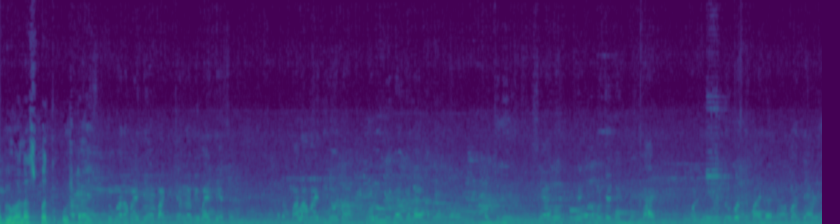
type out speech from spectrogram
अभिमानास्पद गोष्ट आहे. तुम्हाला माहिती आहे बाकीच्यांना बी माहिती असेल आता मला माहिती नव्हतं म्हणून मी काय केलं ॲक्च्युली फेसबुक म्हणजे नक्की काय? म्हणून मी यूट्यूबवरती पाहिलं. तर आपण त्यावेळी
